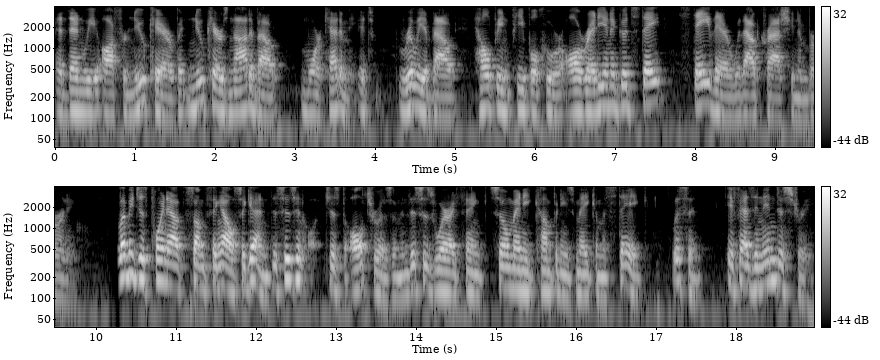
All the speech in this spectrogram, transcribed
and then we offer new care, but new care is not about more ketamine. It's really about helping people who are already in a good state stay there without crashing and burning. Let me just point out something else. Again, this isn't just altruism, and this is where I think so many companies make a mistake. Listen, if as an industry,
